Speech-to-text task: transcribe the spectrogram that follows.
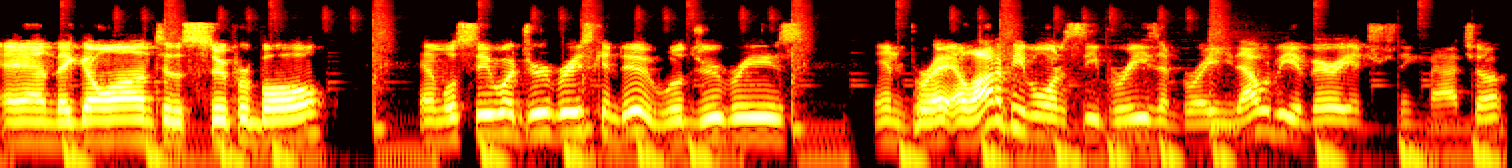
and they go on to the Super Bowl, and we'll see what Drew Brees can do. Will Drew Brees and Brady? A lot of people want to see Brees and Brady. That would be a very interesting matchup.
